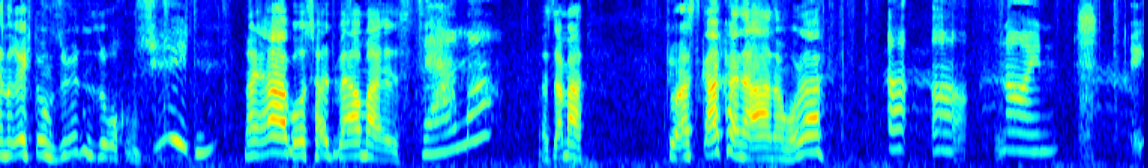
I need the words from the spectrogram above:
in Richtung Süden suchen. Süden? Naja, wo es halt wärmer ist. Wärmer? Na, sag mal, du hast gar keine Ahnung, oder? Ah, ah, nein. Ich,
